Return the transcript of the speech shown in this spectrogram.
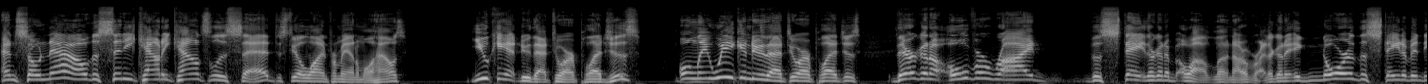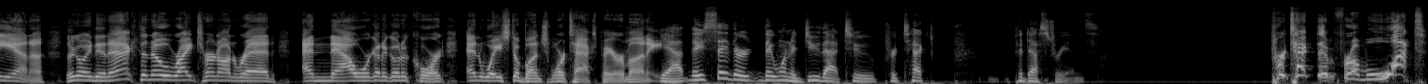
And so now the city county council has said, to steal a line from Animal House, you can't do that to our pledges. Only we can do that to our pledges. They're going to override the state. They're going to, well, not override. They're going to ignore the state of Indiana. They're going to enact the no right turn on red. And now we're going to go to court and waste a bunch more taxpayer money. Yeah. They say they're they want to do that to protect p- pedestrians. Protect them from what?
